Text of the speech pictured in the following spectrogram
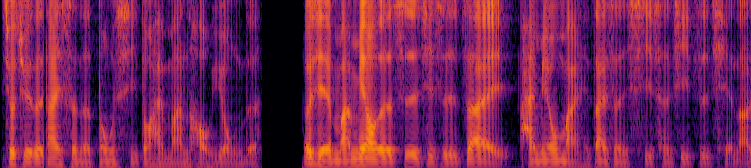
就觉得戴森的东西都还蛮好用的，而且蛮妙的是，其实在还没有买戴森吸尘器之前啊。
